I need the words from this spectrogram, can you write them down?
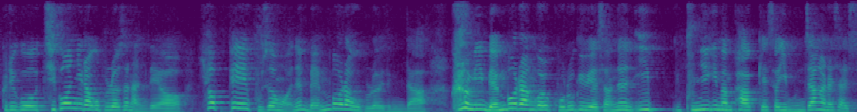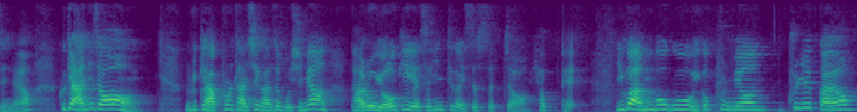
그리고 직원이라고 불러서는 안 돼요. 협회 구성원은 멤버라고 불러야 됩니다. 그럼 이 멤버란 걸 고르기 위해서는 이 분위기만 파악해서 이 문장 안에서 할 수 있나요? 그게 아니죠. 이렇게 앞으로 다시 가서 보시면 바로 여기에서 힌트가 있었었죠. 협회. 이거 안 보고 이거 풀면 풀릴까요?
